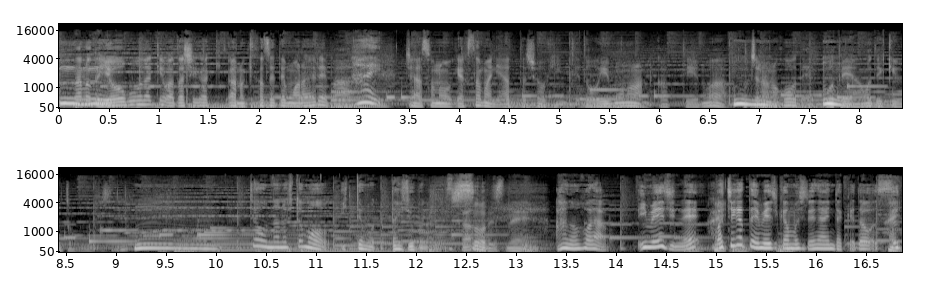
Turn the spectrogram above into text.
なので要望だけ私があの聞かせてもらえれば、はい。じゃあそのお客様に合った商品ってどういうものなのかっていうのは、うんこちらの方でご提案はできると思いますね、うーんじゃあ女の人も行っても大丈夫なんですか？そうですね。あのほらイメージね、はい。間違ったイメージかもしれないんだけど、すっ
